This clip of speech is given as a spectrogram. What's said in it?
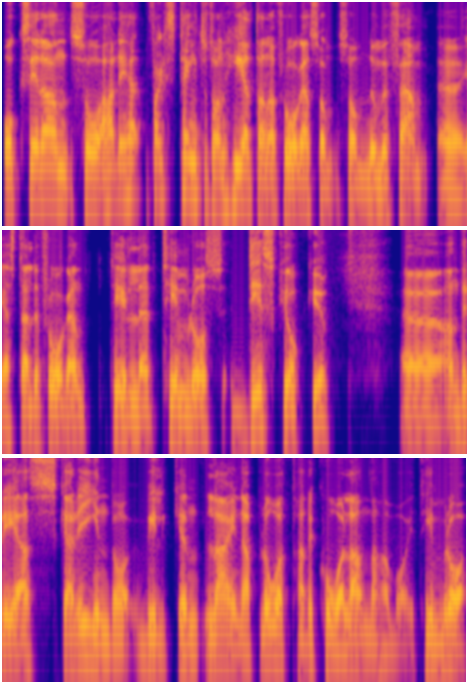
Och sedan så hade jag faktiskt tänkt att ta en helt annan fråga som, som nummer fem. Eh, jag ställde frågan till eh, Timrås diskjockey eh, Andreas Skarin. Då, vilken line-up-låt hade Kolan när han var i Timrå?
